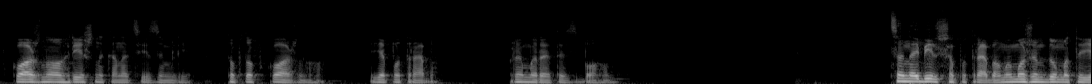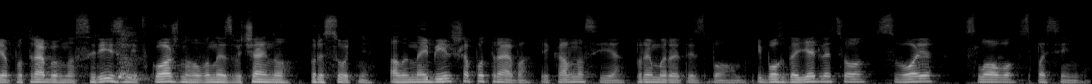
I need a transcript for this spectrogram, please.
в кожного грішника на цій землі. Тобто в кожного є потреба примиритись з Богом. Це найбільша потреба. Ми можемо думати, є потреби в нас різні, в кожного вони, звичайно, присутні. Але найбільша потреба, яка в нас є, примиритись з Богом. І Бог дає для цього своє слово спасіння.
